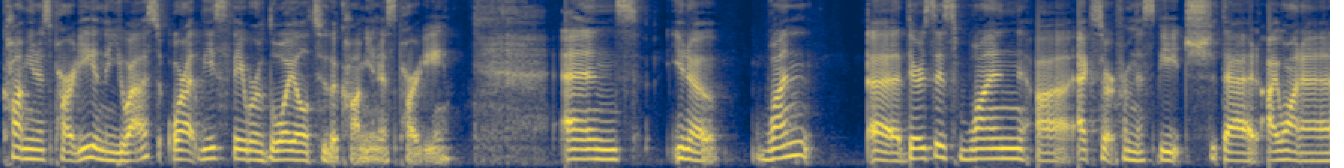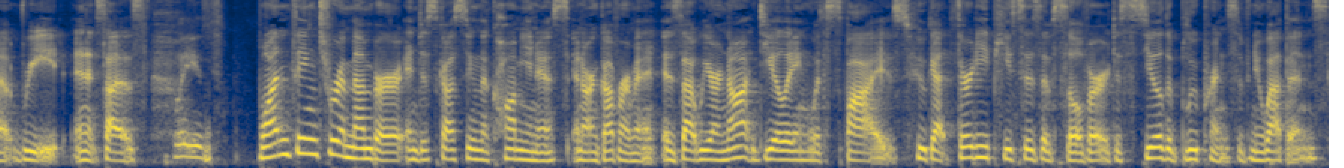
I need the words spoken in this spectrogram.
Communist Party in the US, or at least they were loyal to the Communist Party. And, you know, one, uh, there's this one uh, excerpt from the speech that I want to read, and it says, Please. One thing to remember in discussing the communists in our government is that we are not dealing with spies who get 30 pieces of silver to steal the blueprints of new weapons.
